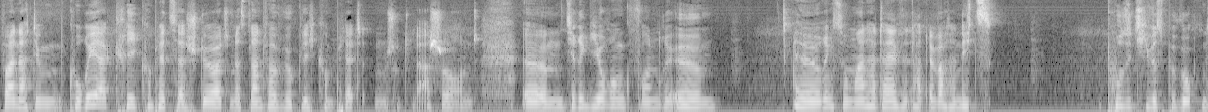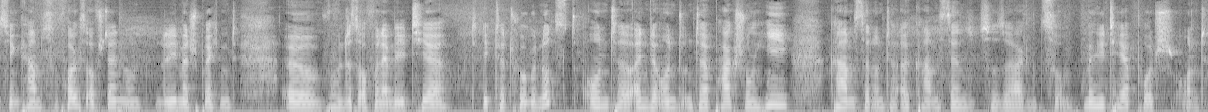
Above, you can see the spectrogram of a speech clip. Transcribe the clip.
war nach dem Koreakrieg komplett zerstört und das Land war wirklich komplett in Schutt und Asche. Und ähm, die Regierung von ähm, äh, Ring Sung Man hat, hat einfach nichts Positives bewirkt und deswegen kam es zu Volksaufständen und dementsprechend äh, wurde das auch von der Militärdiktatur genutzt und, äh, und unter Park Chung-hee kam es dann äh, kam es dann sozusagen zum Militärputsch und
